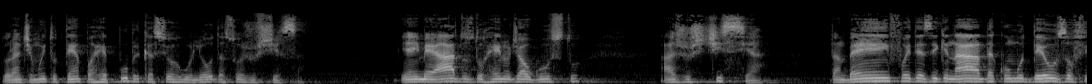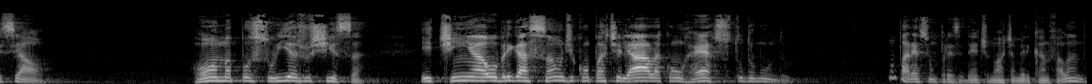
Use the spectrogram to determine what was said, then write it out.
Durante muito tempo a República se orgulhou da sua justiça. E em meados do reino de Augusto, a justiça também foi designada como Deus oficial. Roma possuía justiça e tinha a obrigação de compartilhá-la com o resto do mundo. Não parece um presidente norte-americano falando?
